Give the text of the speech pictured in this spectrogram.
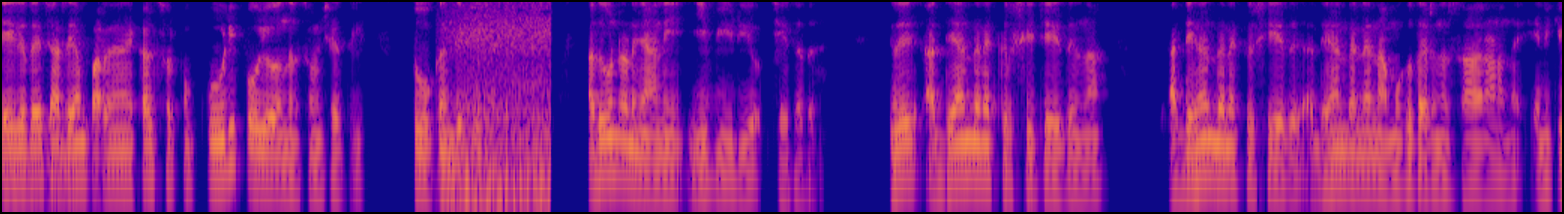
ഏകദേശം അദ്ദേഹം പറഞ്ഞതിനേക്കാൾ സ്വല്പം കൂടി പോയോ എന്നൊരു സംശയത്തിൽ തൂക്കം കിട്ടിയില്ല. അതുകൊണ്ടാണ് ഞാൻ ഈ- ഈ വീഡിയോ ചെയ്തത്. ഇത് അദ്ദേഹം തന്നെ കൃഷി ചെയ്തിരുന്ന അദ്ദേഹം തന്നെ കൃഷി ചെയ്ത് അദ്ദേഹം തന്നെ നമുക്ക് തരുന്ന ഒരു സാധനമാണെന്ന് എനിക്ക്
